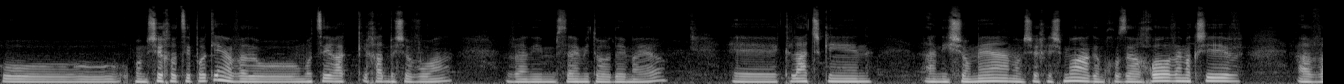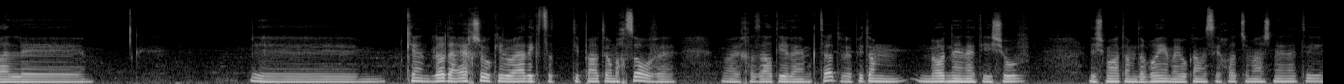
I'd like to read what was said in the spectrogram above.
הוא ממשיך להוציא פרקים, אבל הוא מוציא רק אחד בשבוע, ואני מסיים איתו די מהר. Uh, קלצ'קין, אני שומע, ממשיך לשמוע, גם חוזר אחורה ומקשיב, אבל uh, uh, כן, לא יודע, איכשהו כאילו היה לי קצת טיפה יותר מחסור, וחזרתי אליהם קצת, ופתאום מאוד נהניתי שוב לשמוע אותם מדברים, היו כמה שיחות שממש נהניתי.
